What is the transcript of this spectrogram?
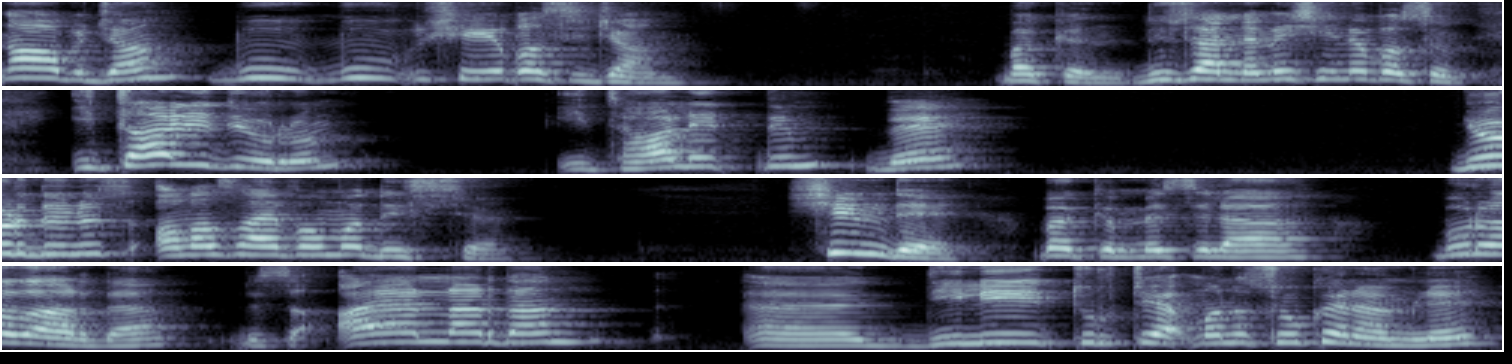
ne yapacağım? Bu bu şeye basacağım. Bakın düzenleme şeyine basıyorum. İthal ediyorum. İthal ettim ve Gördüğünüz ana sayfama düştü. Şimdi bakın mesela buralarda mesela ayarlardan e, dili Türkçe yapmanız çok önemli.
